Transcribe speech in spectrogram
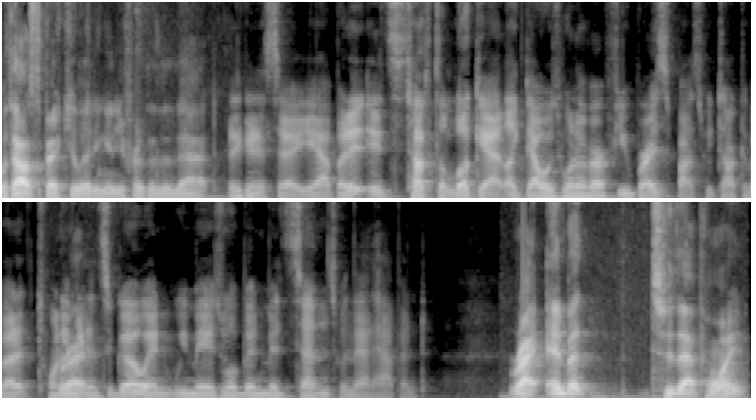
without speculating any further than that. I was gonna say yeah, but it, it's tough to look at. Like that was one of our few bright spots. We talked about it 20 right. minutes ago, and we may as well have been mid sentence when that happened. Right, and but to that point,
